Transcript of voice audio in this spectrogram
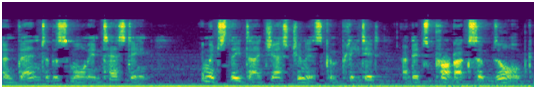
and then to the small intestine, in which the digestion is completed and its products absorbed.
